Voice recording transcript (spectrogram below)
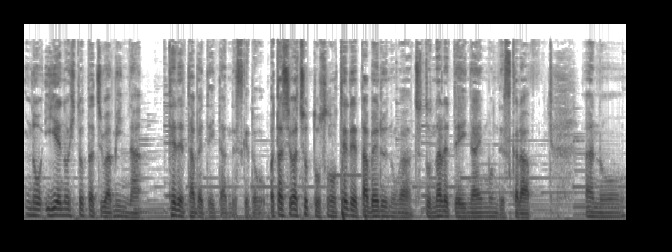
の家の人たちはみんな手で食べていたんですけど私はちょっとその手で食べるのがちょっと慣れていないもんですからあの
